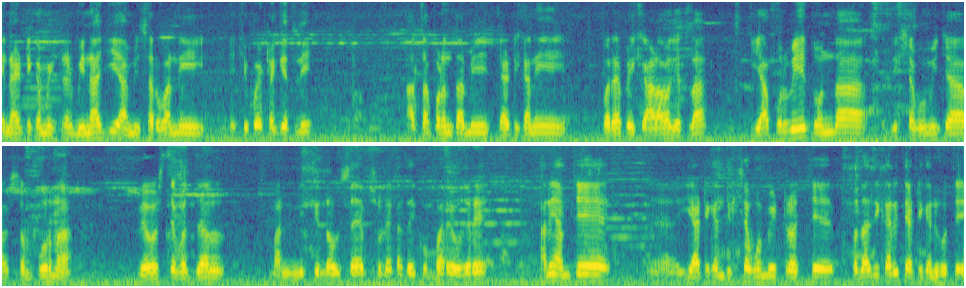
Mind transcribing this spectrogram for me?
N I T commissioner Meenaji आम्ही सर्वांनी याची बैठक घेतली. आतापर्यंत आम्ही त्या ठिकाणी बऱ्यापैकी आढावा घेतला. यापूर्वीही दोनदा दीक्षाभूमीच्या संपूर्ण व्यवस्थेबद्दल माननीय नितीन राऊत साहेब सुलेखाताई कुंभारे वगैरे आणि आमचे या ठिकाणी दीक्षाभूमी ट्रस्टचे पदाधिकारी त्या ठिकाणी होते.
